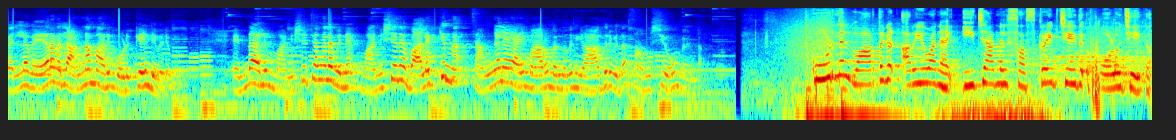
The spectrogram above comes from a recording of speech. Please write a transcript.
വല്ല വേറെ വല്ല അണ്ണന്മാരും കൊടുക്കേണ്ടി വരും. എന്തായാലും മനുഷ്യ ചങ്ങല പിന്നെ മനുഷ്യനെ വലയ്ക്കുന്ന ചങ്ങലയായി മാറുമെന്നതിൽ യാതൊരുവിധ സംശയവും വേണ്ട. കൂടുതൽ വാർത്തകൾ അറിയുവാനായി ഈ ചാനൽ സബ്സ്ക്രൈബ് ചെയ്ത് ഫോളോ ചെയ്യുക.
